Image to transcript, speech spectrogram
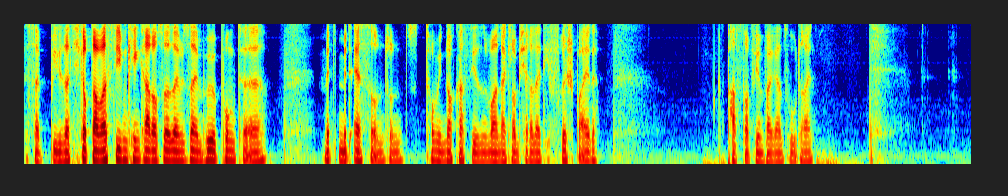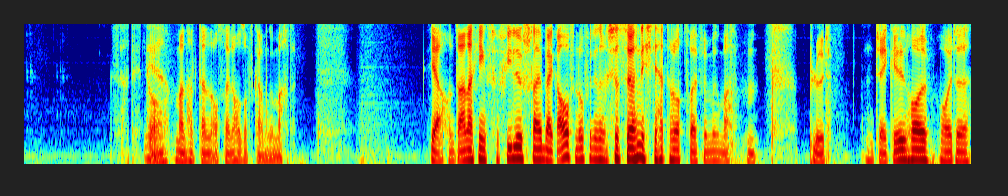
Deshalb, wie gesagt, ich glaube, da war Stephen King gerade auf seinem, seinem Höhepunkt äh, mit, mit S und, und Tommy Knockers, die waren da, glaube ich, relativ frisch beide. Passt auf jeden Fall ganz gut rein. Der ja. Mann hat dann auch seine Hausaufgaben gemacht. Ja, und danach ging es für viele steil bergauf, nur für den Regisseur nicht. Der hat nur noch zwei Filme gemacht. Hm. Blöd. Jake Gyllenhaal, heute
